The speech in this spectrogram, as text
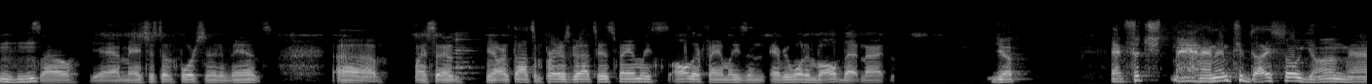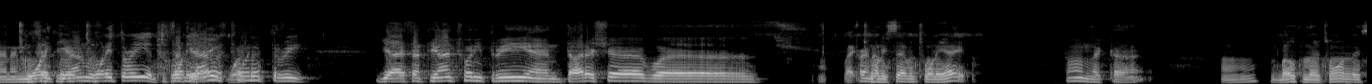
Mm-hmm. So yeah, man, it's just unfortunate events. Uh, like I said, you know, our thoughts and prayers go out to his families, all their families, and everyone involved that night. Yep. And such man, and then to die so young, man. I mean, 23, was, 23 and 28. was 23. Yeah, Santillan 23 and Dadashev was like 27, 28. Something like that. Mm-hmm. Both in their 20s.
